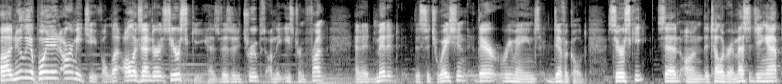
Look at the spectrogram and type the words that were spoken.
A newly appointed Army Chief Alexander Syrsky has visited troops on the Eastern Front and admitted the situation there remains difficult. Syrsky said on the Telegram messaging app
